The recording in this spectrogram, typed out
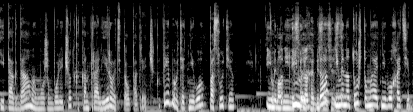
И тогда мы можем более четко контролировать этого подрядчика, требовать от него, по сути, именно, именно, да, именно то, что мы от него хотим.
